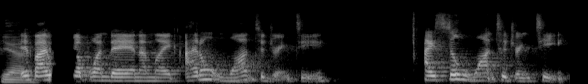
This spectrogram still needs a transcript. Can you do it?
Yeah. If I wake up one day and I'm like I don't want to drink tea, I still want to drink tea.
